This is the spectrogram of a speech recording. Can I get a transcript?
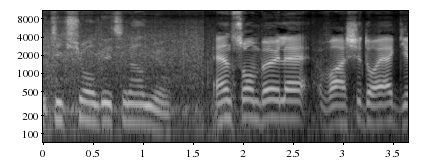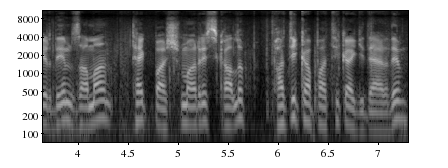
İki kişi olduğu için almıyor. En son böyle vahşi doğaya girdiğim zaman tek başıma risk alıp patika patika giderdim.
